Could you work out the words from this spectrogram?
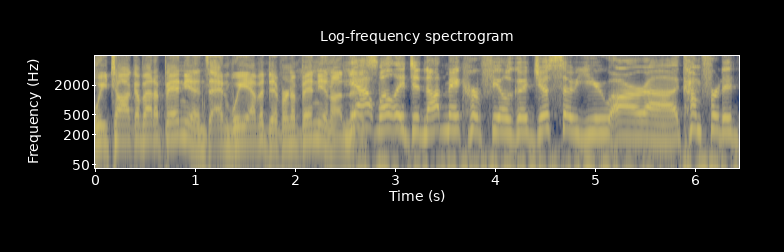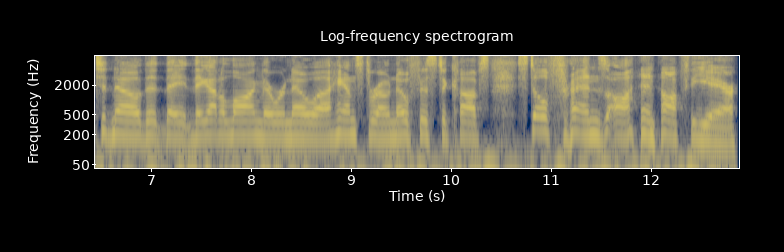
We talk about opinions, and we have a different opinion on this. Yeah, well, it did not make her feel good. Just so you are uh, comforted to know that they they got along. There were no uh, hands thrown, no fisticuffs, still friends on and off the air.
